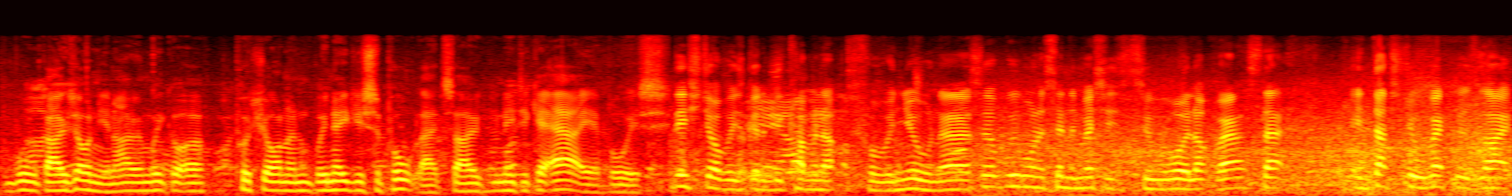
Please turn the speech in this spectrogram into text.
the war goes on, you know, and we've got to push on and we need your support, lads. So we need to get out of here, boys. This job is going to be coming up for renewal now, so we want to send a message to Royal Opera House that industrial records like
